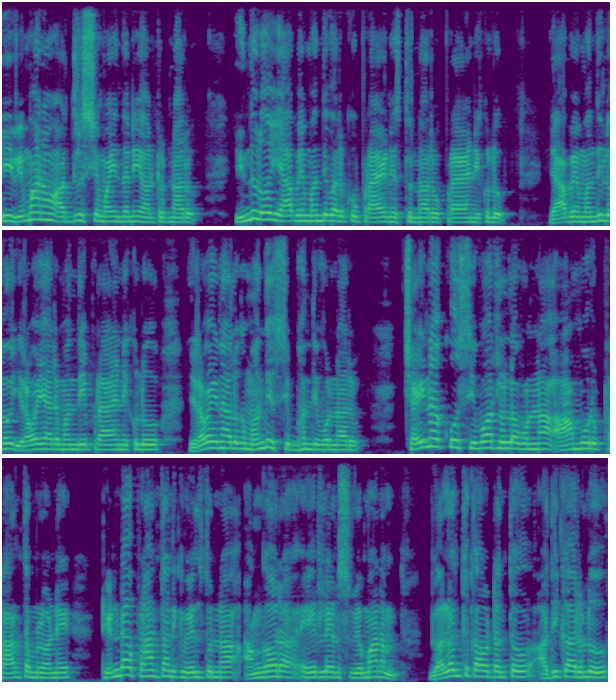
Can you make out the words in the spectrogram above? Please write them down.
ఈ విమానం అదృశ్యమైందని అంటున్నారు. ఇందులో యాభై మంది వరకు ప్రయాణిస్తున్నారు ప్రయాణికులు. యాభై మందిలో ఇరవై ఆరు మంది ప్రయాణికులు ఇరవై నాలుగు మంది సిబ్బంది ఉన్నారు. చైనాకు శివార్లలో ఉన్న ఆమూరు ప్రాంతంలోనే టిండా ప్రాంతానికి వెళ్తున్న అంగారా ఎయిర్లైన్స్ విమానం వెల్లంతు కావడంతో అధికారులు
